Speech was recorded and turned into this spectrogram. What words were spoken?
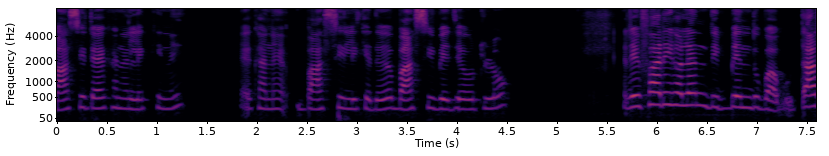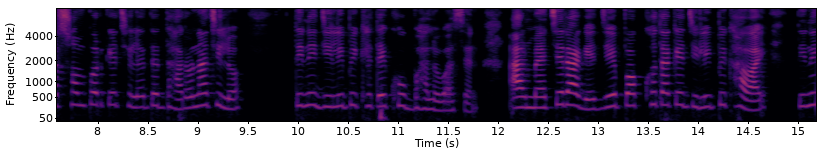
বাঁশিটা এখানে লিখিনি। এখানে বাঁশি লিখে দেবে। বাঁশি বেজে উঠল। রেফারি হলেন দিব্যেন্দু বাবু। তার সম্পর্কে ছেলেদের ধারণা ছিল তিনি জিলিপি খেতে খুব ভালোবাসেন। আর ম্যাচের আগে যে পক্ষ তাকে জিলিপি খাওয়ায়, তিনি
